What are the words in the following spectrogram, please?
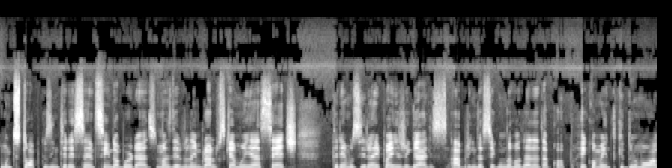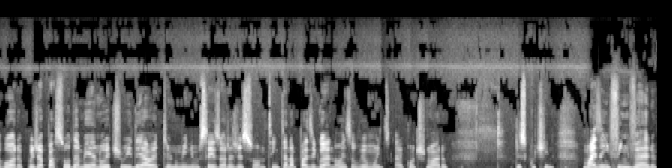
muitos tópicos interessantes sendo abordados, mas devo lembrá-los que amanhã às 7 teremos Irã e País de Gales, abrindo a segunda rodada da Copa. Recomendo que durmam agora, pois já passou da meia-noite, o ideal é ter no mínimo 6 horas de sono. Tentando apaziguar, não resolveu muito, os caras continuaram discutindo. Mas enfim, velho.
